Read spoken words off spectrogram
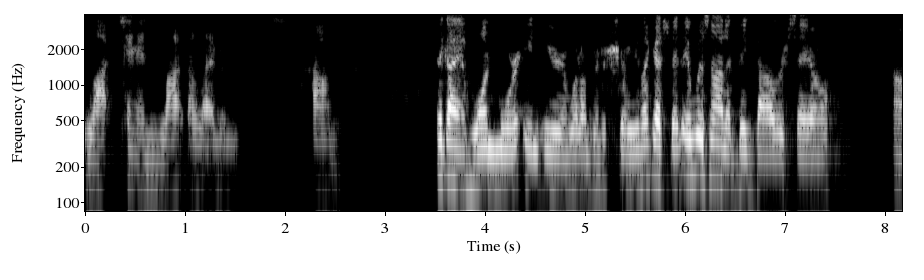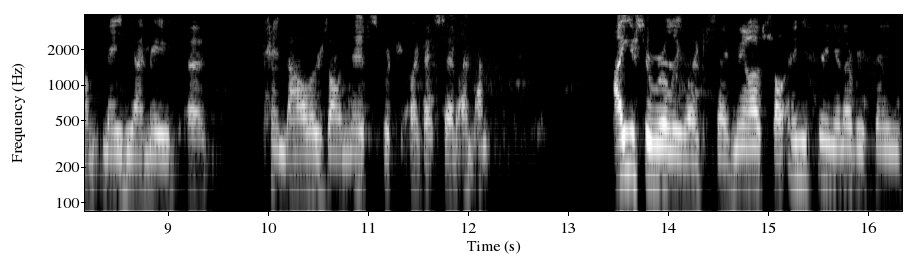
lot 10, lot 11. Um, think I have one more in here, and what I'm going to show you. Like I said, it was not a big dollar sale. Um, maybe I made uh, ten dollars on this, which, like I said, I'm, I'm I used to really like say, man, I'll sell anything and everything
